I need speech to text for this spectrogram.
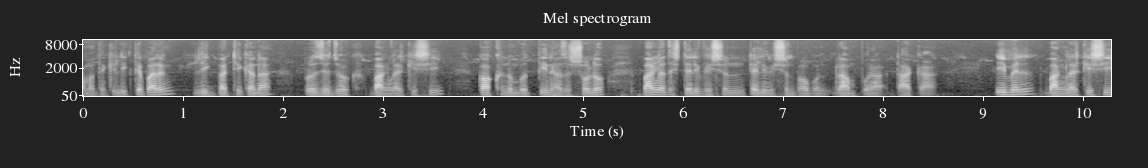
আমাদেরকে লিখতে পারেন। লিখবার ঠিকানা প্রযোজক বাংলার কৃষি, কক্ষ নম্বর তিন হাজার ষোলো, বাংলাদেশ টেলিভিশন টেলিভিশন ভবন, রামপুরা, ঢাকা। ইমেল বাংলার কৃষি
